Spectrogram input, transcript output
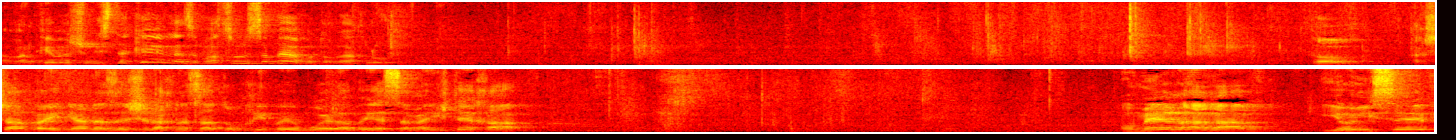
אבל כיוון שהוא הסתכל, אז הם רצו לשמח אותו ואכלו. טוב, עכשיו בעניין הזה של הכנסת אורחים, ויאמרו אליו, ויהיה שרה אשתך, אומר הרב יויסף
